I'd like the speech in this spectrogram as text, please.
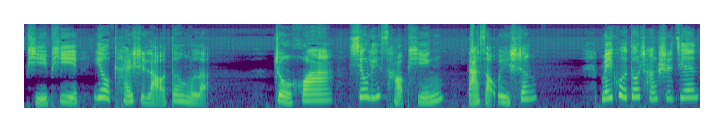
皮皮又开始劳动了，种花、修理草坪、打扫卫生。没过多长时间，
